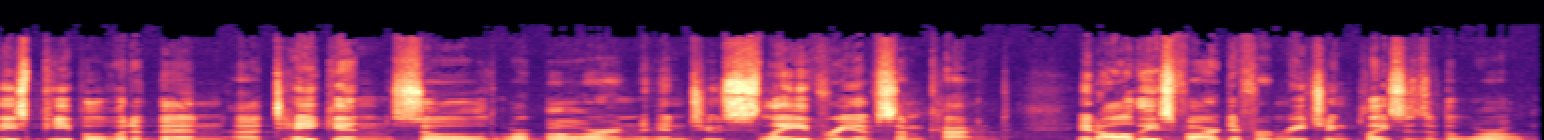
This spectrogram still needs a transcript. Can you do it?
these people would have been uh, taken, sold, or born into slavery of some kind in all these far different reaching places of the world.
